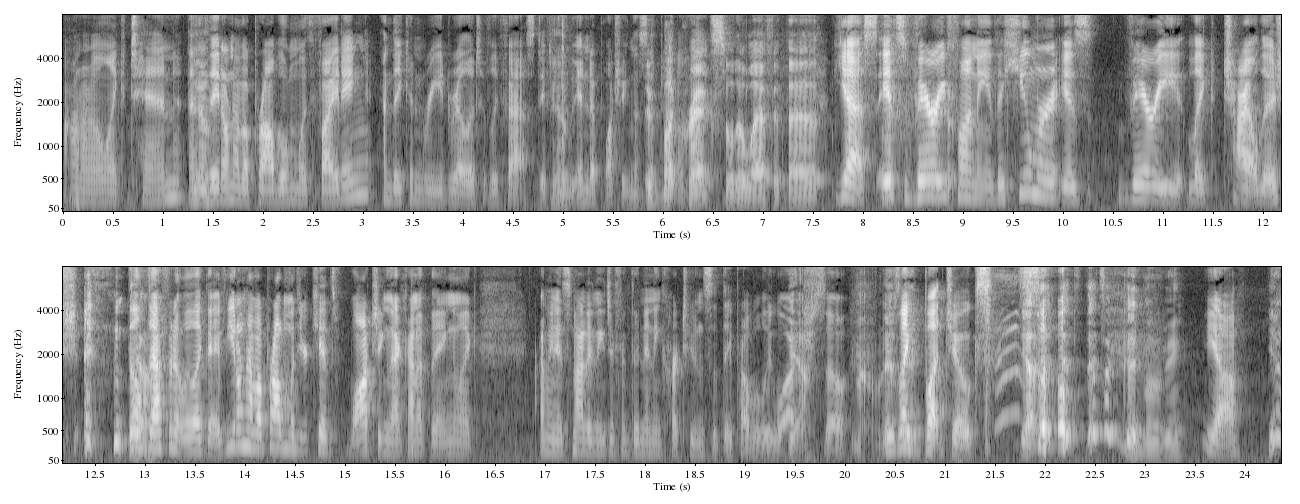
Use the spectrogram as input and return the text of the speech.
I don't know, like 10, and Yeah. they don't have a problem with fighting, and they can read relatively fast if Yeah. you end up watching this. Subtitled butt cracks, so they'll laugh at that. Yes, it's very funny. The humor is very like childish. They'll Yeah. definitely like that. If you don't have a problem with your kids watching that kind of thing, like I mean, it's not any different than any cartoons that they probably watch. Yeah. So No, it- like it- butt jokes. Yeah, So, it, it's, it's a good movie. yeah. Yeah,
